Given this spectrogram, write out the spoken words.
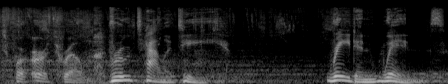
For Earthrealm. Brutality. Raiden wins.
